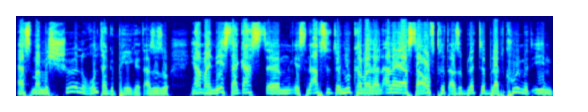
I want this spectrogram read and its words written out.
erstmal mich schön runtergepegelt. Also so, ja, mein nächster Gast ähm, ist ein absoluter Newcomer, sein allererster Auftritt, also bitte bleibt cool mit ihm.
